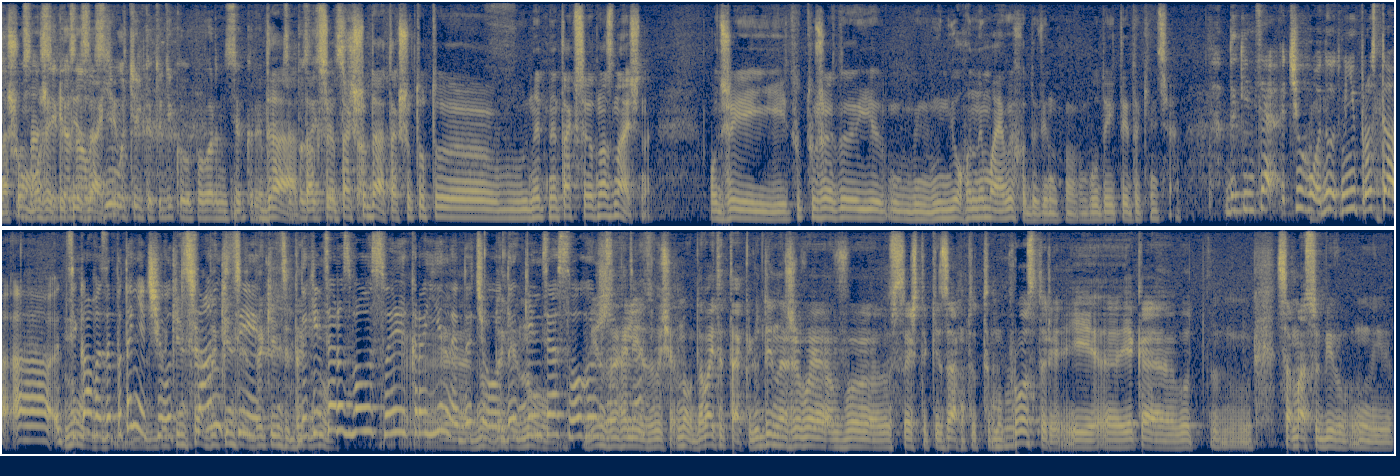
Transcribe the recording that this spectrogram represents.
на що може піти казали, захід. знімуть тільки тоді, коли повернеться Крим. Це Да, так, позиція що, так, що, да, так що тут е, не, не так все однозначно. Отже, і тут уже е, у нього немає виходу, він буде йти до кінця. До кінця чого? Ну от мені просто е, цікаве Ну, запитання, чи до от кінця- до кінця- до кінця- до до- кінця ну, розвалу своєї країни. Е, До ну, чого? До ну, кінця свого він життя. взагалі звичайно. Ну давайте так. Людина живе в все ж таки замкнутому просторі, і е, яка от сама собі ну,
